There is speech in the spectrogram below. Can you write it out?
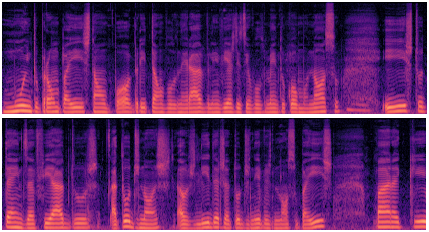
muito para um país tão pobre e tão vulnerável em vias de desenvolvimento como o nosso. E isto tem desafiado a todos nós, aos líderes, a todos os níveis do nosso país, para que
